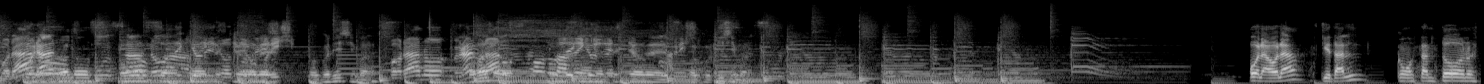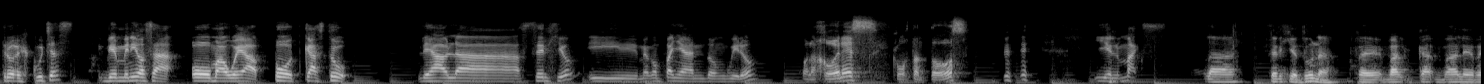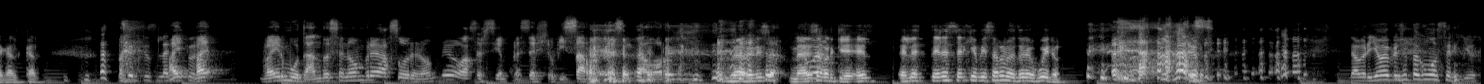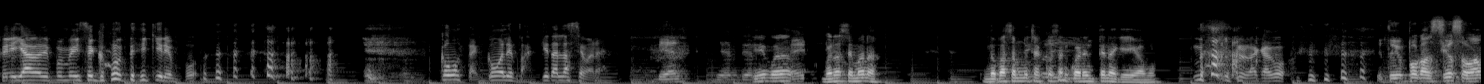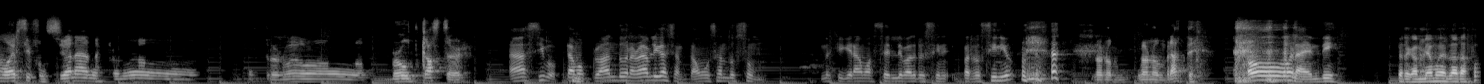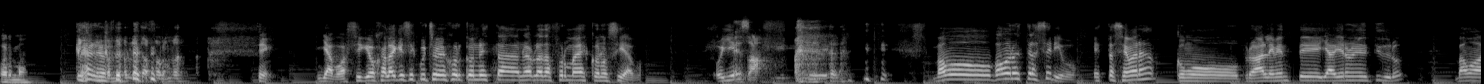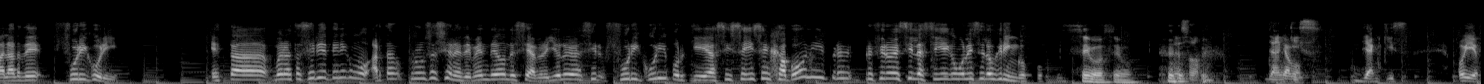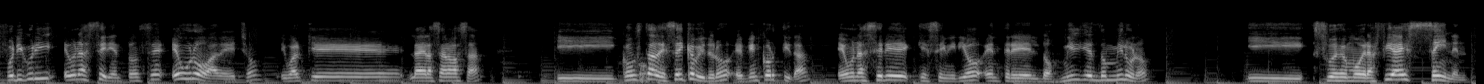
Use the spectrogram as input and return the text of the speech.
Morano, Ponza, no de Ocurísimas. Morano, Morano, Ponza de Ocurísimas. Hola, hola, ¿qué tal? ¿Cómo están todos nuestros escuchas? Bienvenidos a Omawea Podcast. Les habla Sergio y me acompañan Don Guiro Hola jóvenes, ¿cómo están todos? y el Max. Hola, Sergio Tuna. Re- val- ca- Vale recalcar. Sergio ¿Va, Slash va- va a ir mutando ese nombre a sobrenombre o va a ser siempre Sergio Pizarro, el presentador? Me risa porque él, él, es, él es Sergio Pizarro, pero tú eres Guiro. Sí. No, pero yo me presento como Sergio. Ustedes ya después me dicen cómo ustedes quieren, po. ¿Cómo están? ¿Cómo les va? ¿Qué tal la semana? Bien, bien, bien. Sí, buena, buena semana. No pasan muchas cosas en cuarentena que digamos. La cagó. Estoy un poco ansioso, vamos a ver si funciona nuestro nuevo nuestro nuevo broadcaster. Ah, sí, pues estamos probando una nueva aplicación. Estamos usando Zoom. No es que queramos hacerle patrocin- patrocinio. Lo, nom- lo nombraste. Oh, la vendí. Pero cambiamos de plataforma. Claro. Cambió de plataforma. Sí. Ya, pues así que ojalá que se escuche mejor con esta nueva plataforma desconocida. Pues. Oye, eh, vamos, vamos a nuestra serie. Esta semana, como probablemente ya vieron en el título, vamos a hablar de Furikuri. Esta, bueno, esta serie tiene como hartas pronunciaciones, depende de dónde sea, pero yo le voy a decir Furikuri porque así se dice en Japón y pre- prefiero decirle así que como le dicen los gringos. pues. Sí, vos, sí, vos. Eso. Yankees. Yankees. Oye, Furikuri es una serie, entonces, es un OVA, de hecho, igual que la de la semana pasada. Y consta de seis capítulos, es bien cortita. Es una serie que se emitió entre el 2000 y el 2001. Y su demografía es Seinen.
